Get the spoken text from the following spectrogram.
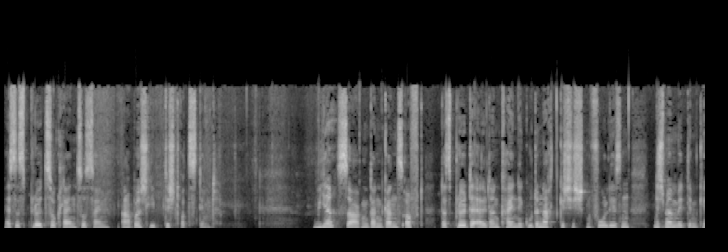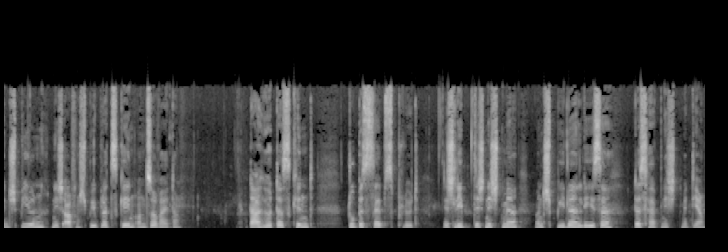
Es ist blöd, so klein zu sein, aber ich liebe dich trotzdem. Wir sagen dann ganz oft, dass blöde Eltern keine gute Nachtgeschichten vorlesen, nicht mehr mit dem Kind spielen, nicht auf den Spielplatz gehen und so weiter. Da hört das Kind, du bist selbst blöd. Ich lieb dich nicht mehr und spiele, lese deshalb nicht mit dir.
